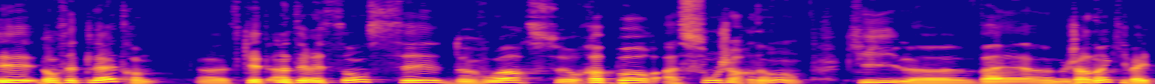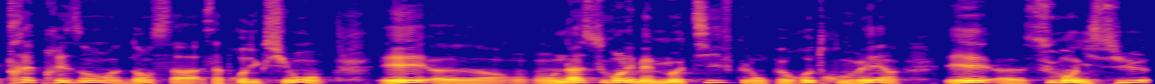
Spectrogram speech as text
Et dans cette lettre, euh, ce qui est intéressant, c'est de voir ce rapport à son jardin, qui euh, jardin qui va être très présent dans sa, production. Et euh, on a souvent les mêmes motifs que l'on peut retrouver, et souvent issus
